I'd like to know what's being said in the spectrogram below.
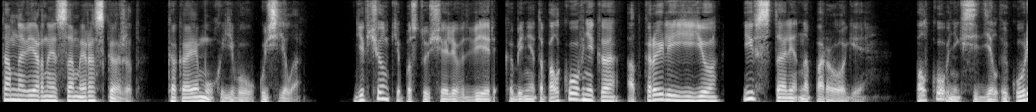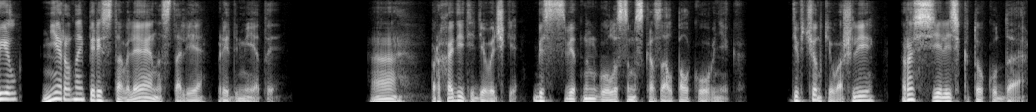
Там, наверное, сам и расскажет, какая муха его укусила». Девчонки постучали в дверь кабинета полковника, открыли ее и встали на пороге. Полковник сидел и курил, нервно переставляя на столе предметы. «А, проходите, девочки», — бесцветным голосом сказал полковник. Девчонки вошли, расселись кто куда.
